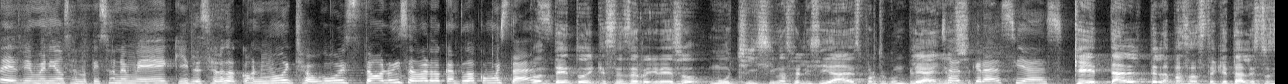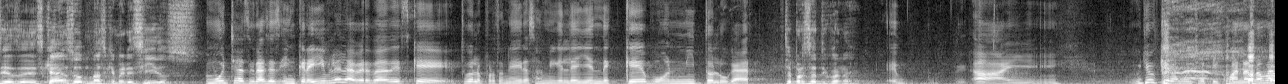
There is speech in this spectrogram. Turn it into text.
tardes, bienvenidos a Notizón MX. Les saludo con mucho gusto. Luis Eduardo Cantúa, ¿cómo estás? Contento de que estés de regreso. Muchísimas felicidades por tu cumpleaños. Muchas gracias. ¿Qué tal te la pasaste? ¿Qué tal estos días de descanso? Más que merecidos. Muchas gracias. Increíble, la verdad es que tuve la oportunidad de ir a San Miguel de Allende. Qué bonito lugar. ¿Te parece a Tijuana? Eh, ay. Yo quiero mucho a Tijuana, no me,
